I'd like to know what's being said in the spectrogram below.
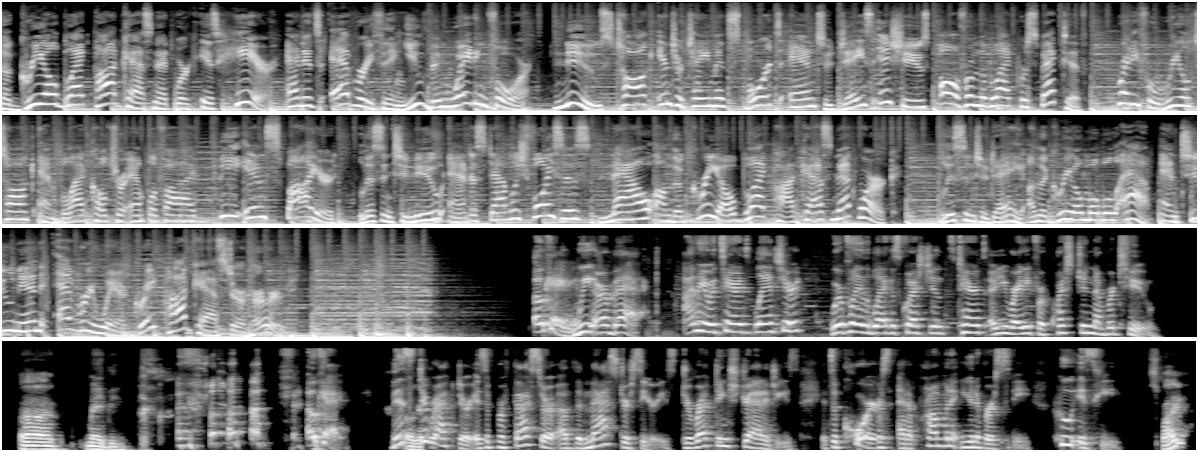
The Grio Black Podcast Network is here, and it's everything you've been waiting for. News, talk, entertainment, sports, and today's issues, all from the Black perspective. Ready for real talk and Black culture amplified? Be inspired. Listen to new and established voices now on the Grio Black Podcast Network. Listen today on the Grio mobile app and tune in everywhere great podcasts are heard. Okay, we are back. I'm here with Terence Blanchard. We're playing the blackest questions. Terence, are you ready for question number two? Uh, maybe. okay. This okay. director is a professor of the Master Series, Directing Strategies. It's a course at a prominent university. Who is he? Spike?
